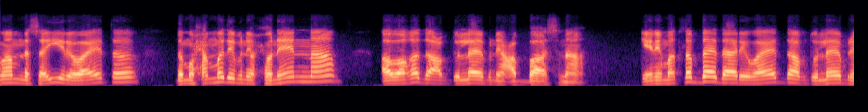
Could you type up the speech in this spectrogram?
امام نسائی روایت د محمد ابن حنین نا او هغه د عبد الله ابن عباس نا یعنی مطلب دا دا روایت د عبد الله ابن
